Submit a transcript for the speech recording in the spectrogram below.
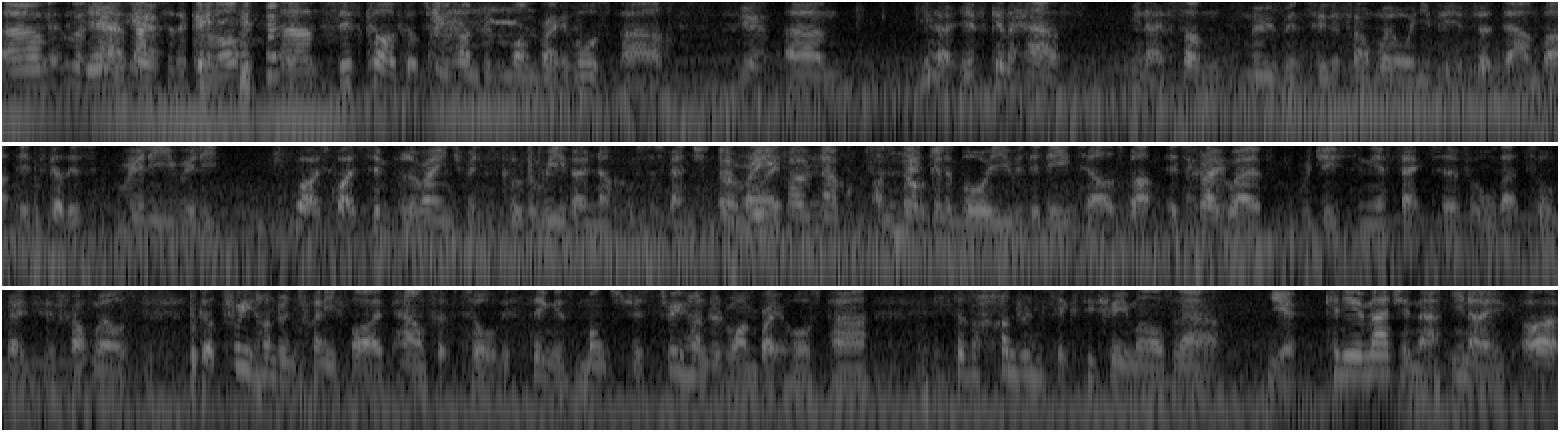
um, yeah, yeah, back yeah. to the car. Um, this car's got 301 brake horsepower. Yeah. Um, you know, it's going to have, you know, some movement through the front wheel when you put your foot down, but it's got this really, really, well, it's quite a simple arrangement. It's called a RevoKnuckle suspension. A worry. RevoKnuckle suspension. I'm not going to bore you with the details, but it's a great way of reducing the effect of all that torque going through the front wheels. It's got 325 pound-foot of torque. This thing is monstrous. 301 brake horsepower. It does 163 miles an hour. Yeah. Can you imagine that? You know, I,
